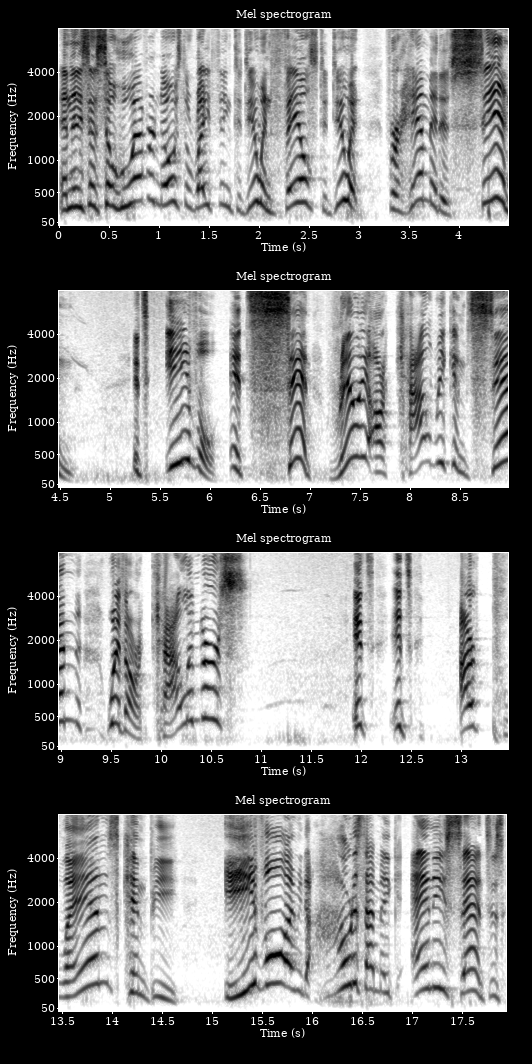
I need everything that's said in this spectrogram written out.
And then he says, So whoever knows the right thing to do and fails to do it, for him it is sin. It's evil. It's sin. Really? Our cal- we can sin with our calendars? It's it's our plans can be evil? I mean, how does that make any sense? Is,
